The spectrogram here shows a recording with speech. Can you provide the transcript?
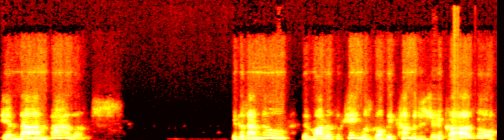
in nonviolence because I knew that Martin Luther King was going to be coming to Chicago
